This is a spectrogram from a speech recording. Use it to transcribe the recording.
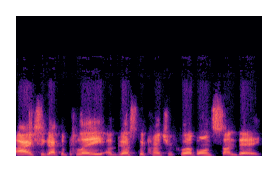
I actually got to play Augusta Country Club on Sunday,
